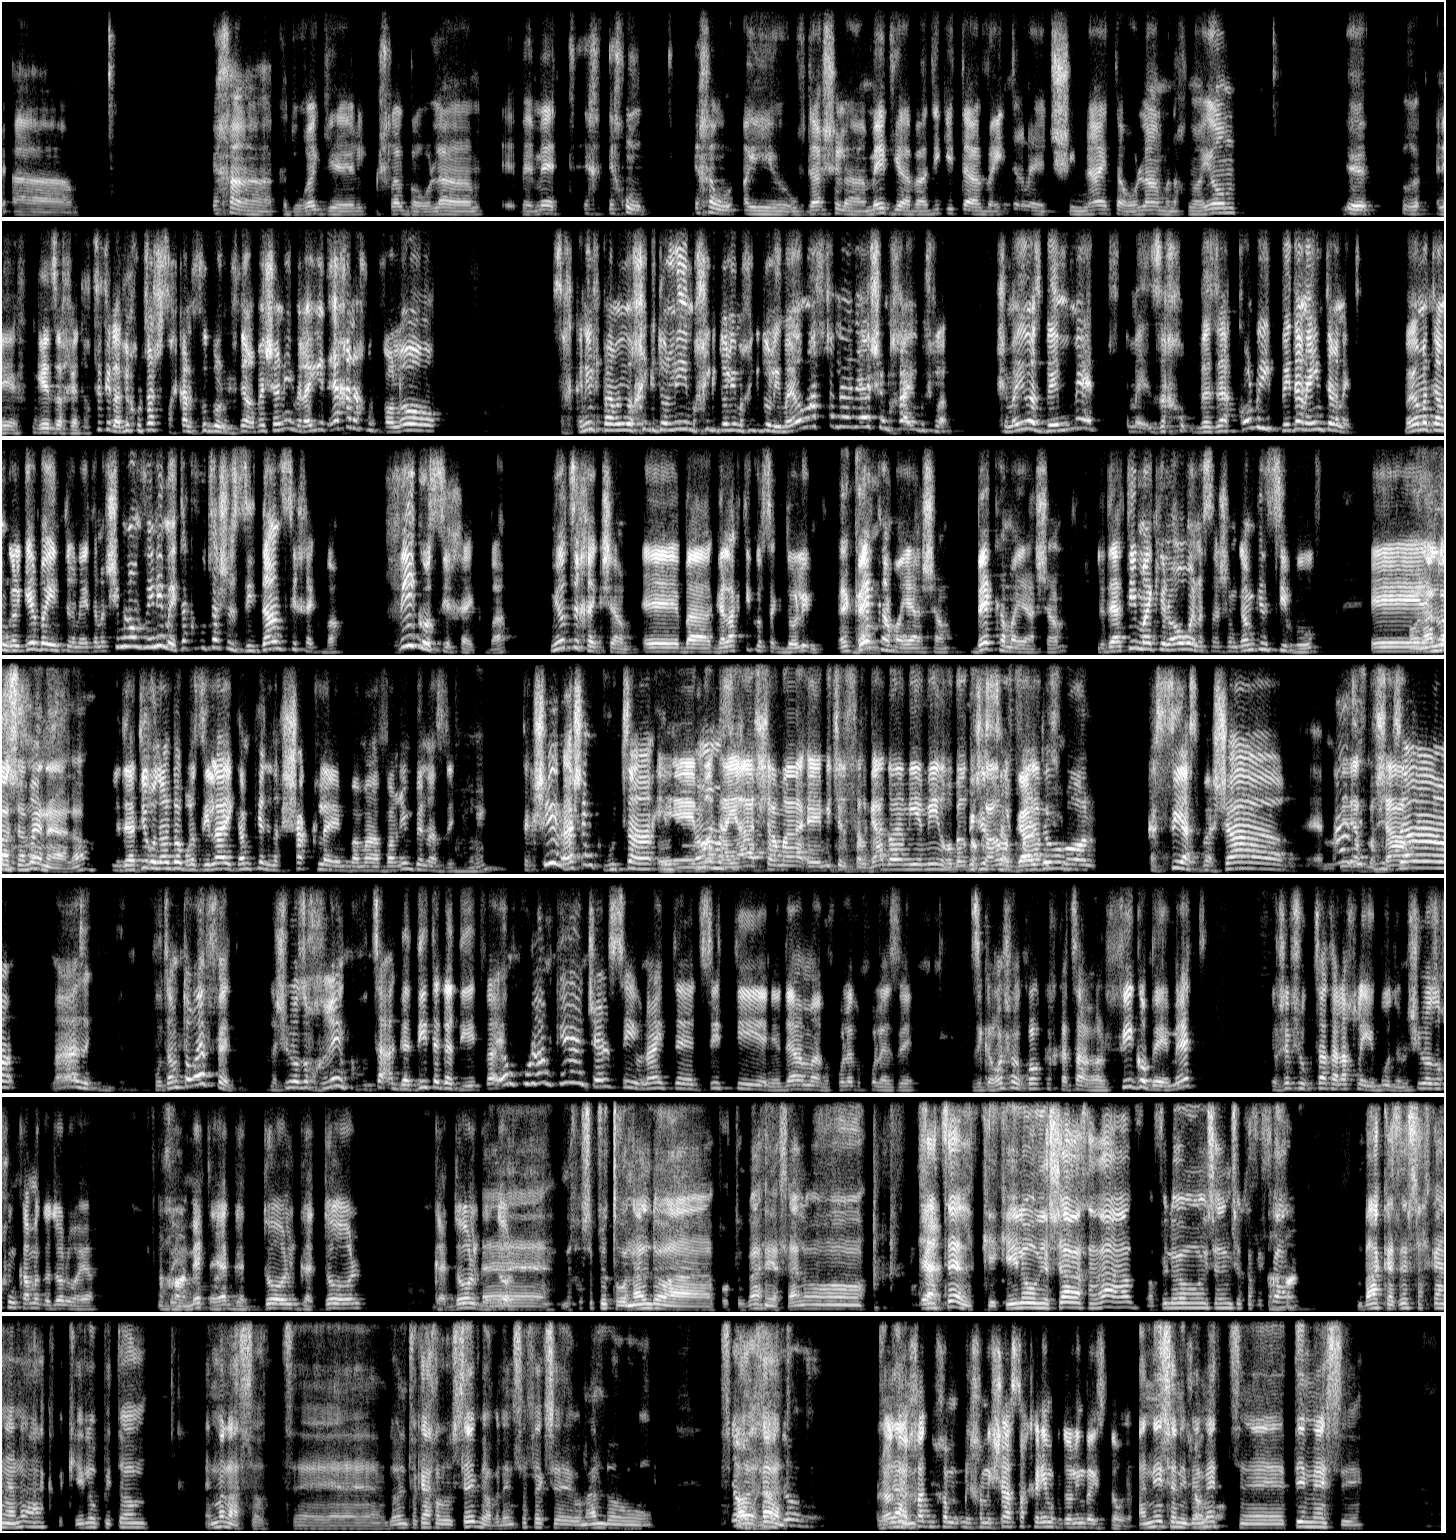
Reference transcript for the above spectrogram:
איך הכדורגל בכלל בעולם, באמת, איך, איך הוא, איך העובדה של המדיה והדיגיטל והאינטרנט שינה את העולם. אנחנו היום, אני אגיד את זה אחרת, רציתי להביא חולצה של שחקן פוטבול לפני הרבה שנים ולהגיד איך אנחנו כבר לא... שחקנים שפעם היו הכי גדולים, הכי גדולים, הכי גדולים, היום אף אחד לא יודע שהם חיו בכלל. כשהם היו אז באמת, זכו, וזה הכל בעידן האינטרנט. והיום אתה מגלגל באינטרנט, אנשים לא מבינים, הייתה קבוצה שזידן שיחק בה, פיגו שיחק בה, מי עוד שיחק שם? אה, בגלקטיקוס הגדולים. בקאם היה שם, בקאם היה שם, לדעתי מייקל אורן עשה שם גם כן סיבוב, אה, רונלדו לא השמן היה, לא? לדעתי רונלדו הברזילאי גם כן נשק להם במעברים בין הזה. תקשיב, היה שם קבוצה עם אה, היה שם אה, מיטשל סלגדו היה מימין, רוברטו קרלוס היה. משמאל. קסיאס בשער, מה זה בשער. קבוצה, מה זה, קבוצה מטורפת. אנשים לא זוכרים, קבוצה אגדית אגדית, והיום כולם כן, צ'לסי, יונייטד, סיטי, אני יודע מה, וכולי וכולי. זה זיכרון שלנו כל כך קצר, אבל פיגו באמת, אני חושב שהוא קצת הלך לאיבוד, אנשים לא זוכרים כמה גדול הוא היה. נכון. באמת היה גדול, גדול, גדול, גדול. אה, אני חושב שפשוט רונלדו הפורטוגלי עשה לו... כן. עשה צל, כי כאילו ישר אחריו, אפילו היו שנים של חפיפה, נכון. בא כזה שחקן ענק, וכאילו פתאום, אין מה לעשות. אה, לא נתווכח על אוסביו, אבל אין ספק שרונלדו הוא לא, מספר אחד. רונלדו- אחד מחמ- מחמישה השחקנים הגדולים בהיסטוריה. אני, שאני באמת אה, טים מסי,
